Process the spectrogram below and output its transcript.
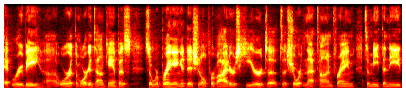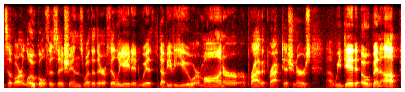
at Ruby uh, or at the Morgantown campus. So we're bringing additional providers here to, to shorten that time frame to meet the needs of our local physicians, whether they're affiliated with WVU or MON or, or private practitioners. Uh, we did open up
